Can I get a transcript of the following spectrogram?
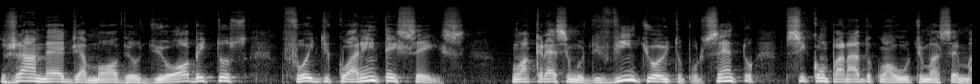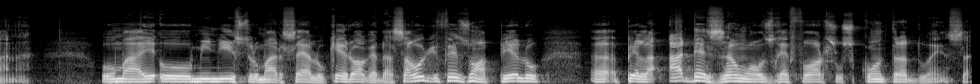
Já a média móvel de óbitos foi de 46, um acréscimo de 28% se comparado com a última semana. Uma, o ministro Marcelo Queiroga da Saúde fez um apelo uh, pela adesão aos reforços contra a doença.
